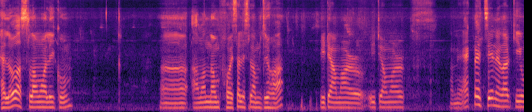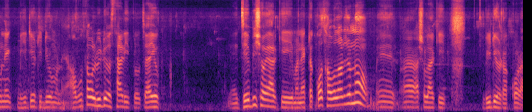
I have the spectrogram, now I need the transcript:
হ্যালো, আসসালামু আলাইকুম। আমার নাম ফয়সাল ইসলাম জোহা। এটা আমার এটা আমার মানে একটা চ্যানেল আর কি, অনেক ভিডিও টিডিও মানে আবল তাবল ভিডিও ছাড়ি তো, যাই হোক। মানে যে বিষয়ে আর কি মানে একটা কথা বলার জন্য আসলে আর কি ভিডিওটা করা,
